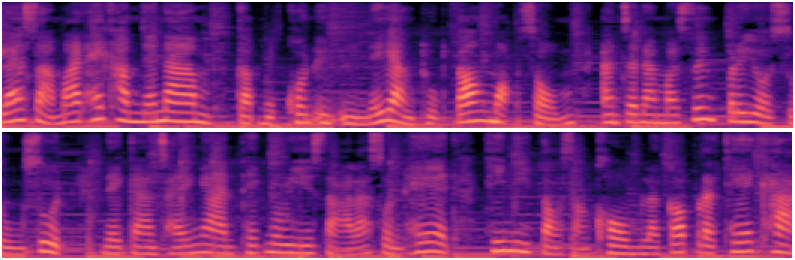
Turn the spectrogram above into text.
และสามารถให้คำแนะนำกับบุคคลอื่น ๆ ได้อย่างถูกต้องเหมาะสม อันจะนำมาซึ่งประโยชน์สูงสุด ในการใช้งานเทคโนโลยีสารสนเทศ ที่มีต่อสังคมและก็ประเทศค่ะ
